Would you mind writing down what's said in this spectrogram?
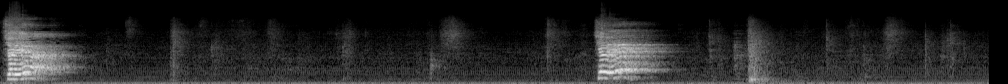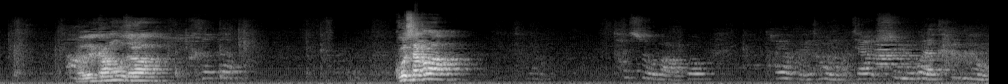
小叶，小叶，又在干么子了？哥哥，我下班了？他是我老公，他要回趟老家，顺便过来看看我。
